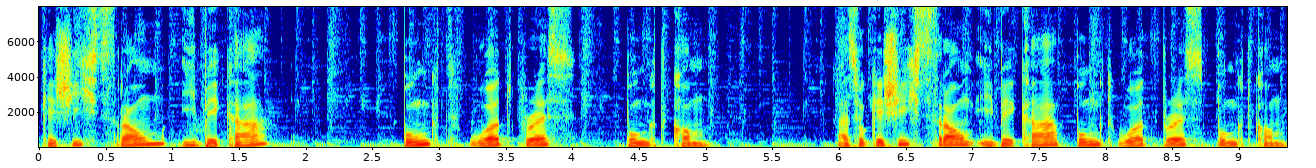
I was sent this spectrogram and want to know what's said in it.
geschichtsraum.ibk.wordpress.com. Also geschichtsraum.ibk.wordpress.com.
